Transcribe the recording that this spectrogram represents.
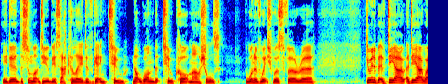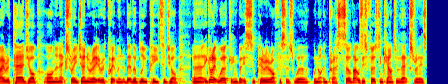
he'd earned the somewhat dubious accolade of getting two, not one, but two court martials. One of which was for uh, doing a bit of DIY, a DIY repair job on an X-ray generator equipment, a bit of a Blue Peter job. Uh, he got it working, but his superior officers were were not impressed. So that was his first encounter with X-rays.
